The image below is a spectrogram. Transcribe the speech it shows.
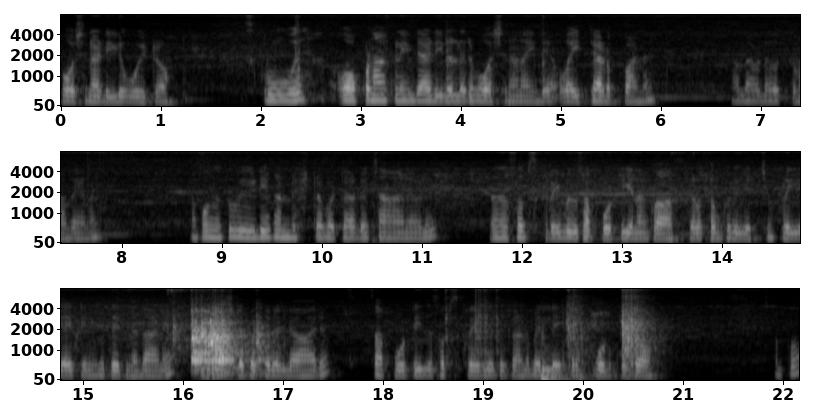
പോഷൻ അടിയിൽ പോയിട്ടോ. സ്ക്രൂവ് ഓപ്പൺ ആക്കണതിന്റെ അടിയിലുള്ളൊരു പോഷനാണ് അതിന്റെ വൈറ്റ് അടപ്പാണ്. അതവിടെ വെക്കണതാണ്. അപ്പോൾ നിങ്ങൾക്ക് വീഡിയോ കണ്ട് ഇഷ്ടപ്പെട്ടാൽ ചാനൽ സബ്സ്ക്രൈബ് ചെയ്ത് സപ്പോർട്ട് ചെയ്യണം. ക്ലാസ്സുകളൊക്കെ നമുക്ക് തികച്ചും ഫ്രീ ആയിട്ട് നിങ്ങൾക്ക് തരുന്നതാണ്. ഇഷ്ടപ്പെട്ടവരെല്ലാവരും സപ്പോർട്ട് ചെയ്ത് സബ്സ്ക്രൈബ് ചെയ്തിട്ടാണ് ബെല്ലൈക്കണൊക്കെ കൊടുക്കും കേട്ടോ അപ്പോൾ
